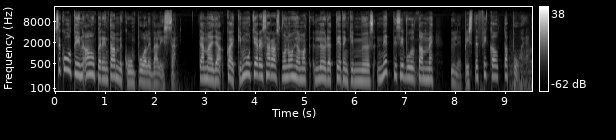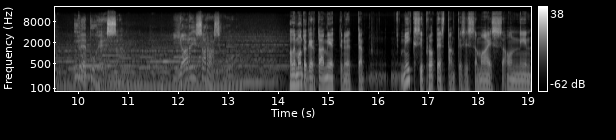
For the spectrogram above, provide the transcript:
Se kuultiin alun perin tammikuun puolivälissä. Tämä ja kaikki muut Jari Sarasvon ohjelmat löydät tietenkin myös nettisivuiltamme yle.fi kautta puhe. Yle puheessa. Jari Sarasvuo. Olen monta kertaa miettinyt, että miksi protestanttisissa maissa on niin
